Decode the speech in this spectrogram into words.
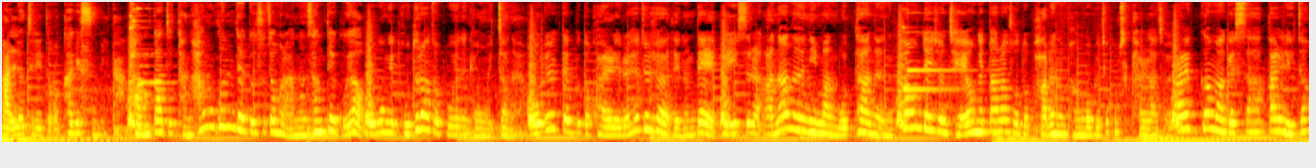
알려드리도록 하겠습니다. 밤까지 단 한 군데도 수정을 안 한 상태고요. 모공이 도드라져 보이는 경우 있잖아요. 어릴 때부터 관리를 해주셔야 되는데 베이스를 안 하는 이만 못하는 파운데이션 제형에 따라서도 바르는 방법이 조금씩 달라져요. 깔끔하게 싹 깔리죠?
